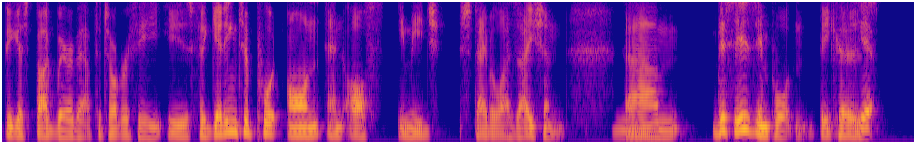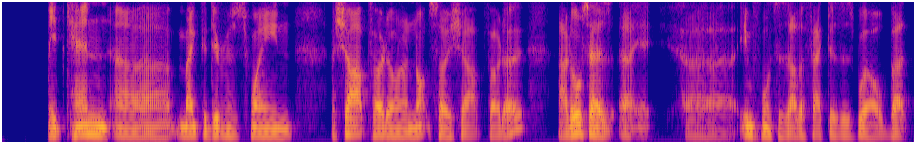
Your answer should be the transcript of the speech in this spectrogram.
biggest bugbear about photography is forgetting to put on and off image stabilization. Mm. Um, this is important because Yeah. It can uh, make the difference between a sharp photo and a not so sharp photo. Uh, it also has uh, uh, influences other factors as well, but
